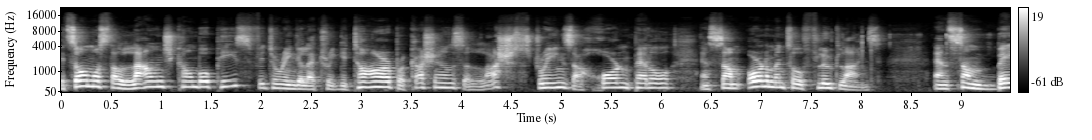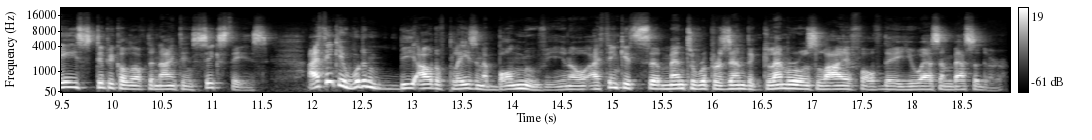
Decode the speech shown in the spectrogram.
It's almost a lounge combo piece featuring electric guitar, percussions, lush strings, a horn pedal, and some ornamental flute lines, and some bass typical of the 1960s. I think it wouldn't be out of place in a Bond movie, you know. I think it's uh, meant to represent the glamorous life of the US ambassador.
